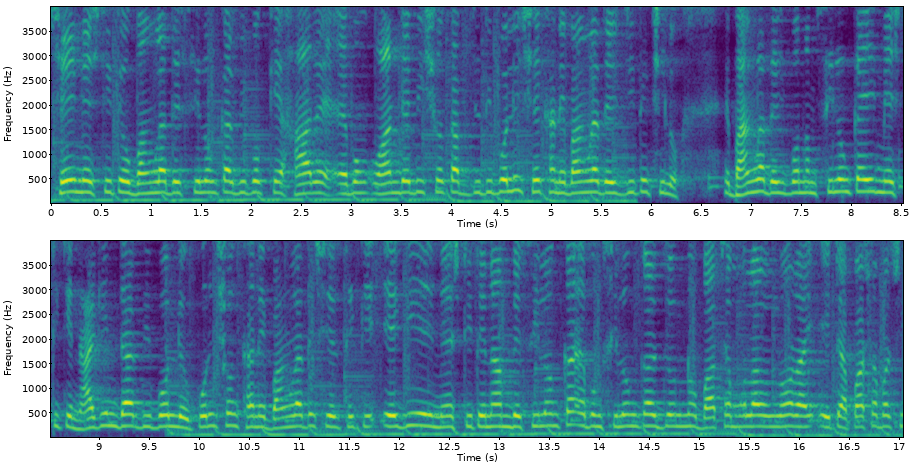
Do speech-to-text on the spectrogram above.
সেই ম্যাচটিতেও বাংলাদেশ শ্রীলঙ্কার বিপক্ষে হারে এবং ওয়ানডে বিশ্বকাপ যদি বলি, সেখানে বাংলাদেশ জিতেছিল। বাংলাদেশ বনাম শ্রীলঙ্কা এই ম্যাচটিকে নাগিন ডার্বি বললেও পরিসংখ্যানে বাংলাদেশের থেকে এগিয়ে এই ম্যাচটিতে নামবে শ্রীলঙ্কা এবং শ্রীলঙ্কার জন্য বাঁচা মলার লড়াই এটা পাশাপাশি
